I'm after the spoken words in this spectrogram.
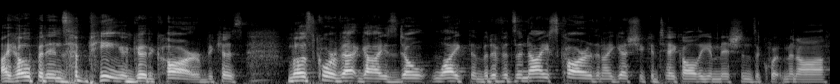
I hope it ends up being a good car because most Corvette guys don't like them. But if it's a nice car, then I guess you could take all the emissions equipment off.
